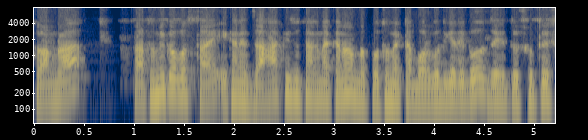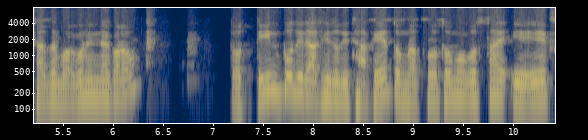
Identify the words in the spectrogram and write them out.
তো আমরা প্রাথমিক অবস্থায় এখানে যাহা কিছু থাক না কেন, আমরা প্রথমে একটা বর্গ দিয়ে দিব, যেহেতু সূত্রের সাহায্যে বর্গ নির্ণয় করো। তো তিন পদি রাশি যদি থাকে, তোমরা প্রথম অবস্থায় a x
